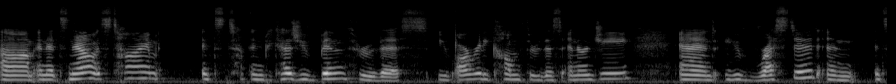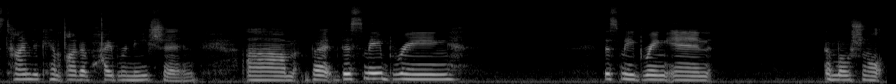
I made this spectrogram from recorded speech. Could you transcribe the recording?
Um, and it's now, it's time, it's, and because you've been through this, you've already come through this energy and you've rested and it's time to come out of hibernation. Um, but this may bring, this may bring in emotional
